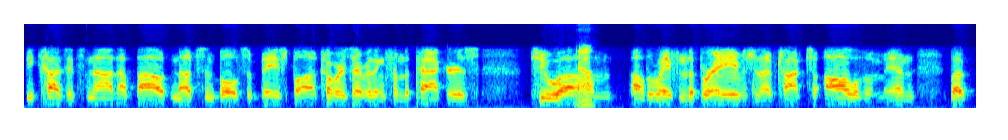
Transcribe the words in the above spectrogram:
because it's not about nuts and bolts of baseball. It covers everything from the Packers to um, yeah. all the way from the Braves, and I've talked to all of them. And but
